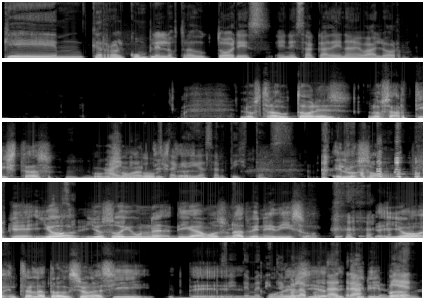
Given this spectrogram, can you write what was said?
¿Qué, mm, qué rol cumplen los traductores en esa cadena de valor? Los traductores, los artistas, porque Ay, son me gusta que artistas, digas artistas. eh, lo son. Porque yo, Sí. yo soy un, eh, digamos, un advenedizo. Eh, Yo entré a la traducción así, Sí, de, te metiste por la puerta de atrás, pero bien.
